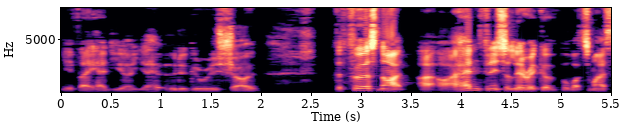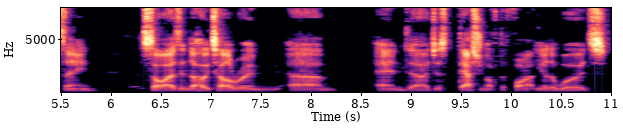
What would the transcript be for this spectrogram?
if they had your, your Hoodoo Gurus show the first night, I, I, hadn't finished the lyric of What's My Scene. So I was in the hotel room um, and uh, just dashing off the you know the words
